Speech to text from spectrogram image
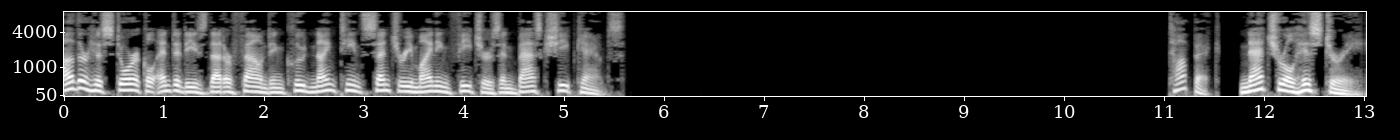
Other historical entities that are found include 19th-century mining features and Basque sheep camps. Natural history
